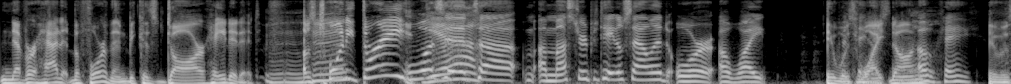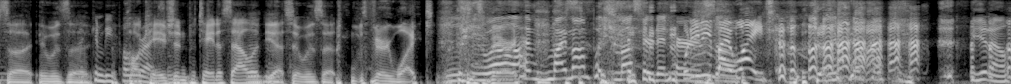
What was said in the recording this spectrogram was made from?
never had it before then because Dar hated it. I was 23. Was Yeah. it uh, a mustard potato salad or a white? It was potato white salad? dawn. Okay. It was uh it was a, can be a polarizing. Caucasian potato salad. Yes, it was uh, it was very white. It was Well, very- I, my mom puts mustard in hers. what do you mean by so, white? You know,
